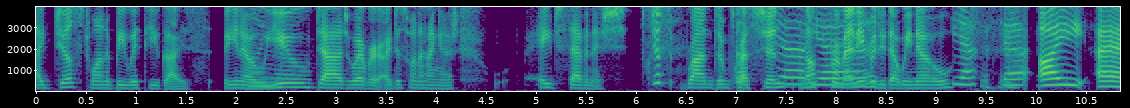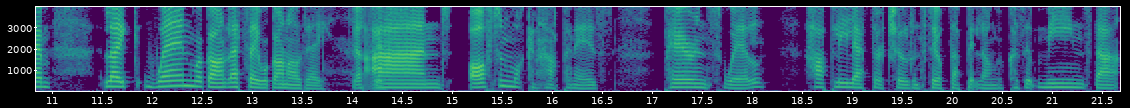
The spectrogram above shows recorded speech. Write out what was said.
I just want to be with you guys? You know, you, dad, whoever. I just want to hang out. Age seven ish. Just random question, yeah, not from anybody that we know. Yes, yeah. I um like when we're gone. Let's say we're gone all day. That's it. And often what can happen is parents will happily let their children stay up that bit longer because it means that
